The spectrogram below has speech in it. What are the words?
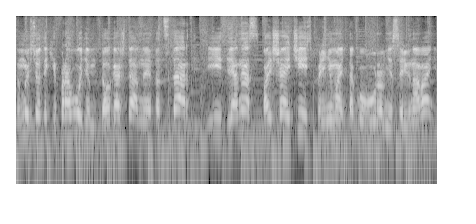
но мы все-таки проводим долгожданный этот старт. И для нас большая честь принимать такого уровня соревнований.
